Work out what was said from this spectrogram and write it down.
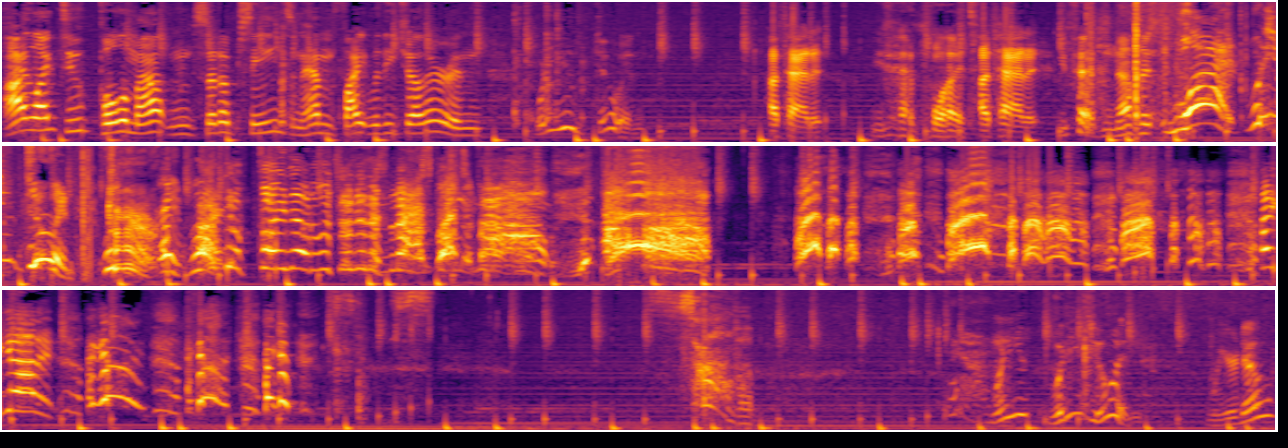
I like to pull them out and set up scenes and have them fight with each other. And what are you doing? I've had it. You've had what? I've had it. You've had nothing. What? What are you doing? Hey, what? I'm gonna find out what's under this mask. Watch it now. Ah! I got it. I got it. I got it. I got it. What are you What are you doing, weirdo?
